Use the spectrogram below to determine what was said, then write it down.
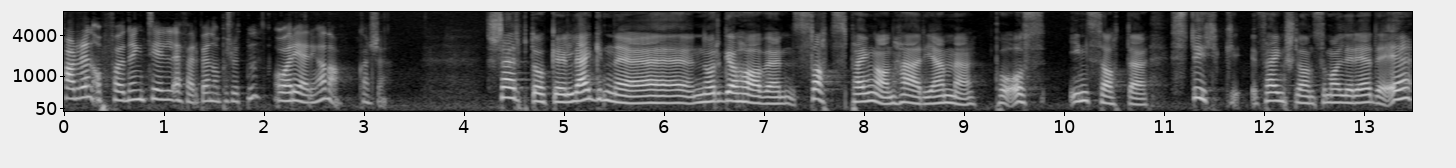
Har dere en oppfordring til Frp nå på slutten? Og regjeringa, da, kanskje? Skjerp dere, legg ned Norgehaven, sats pengene her hjemme på oss innsatte. Styrk fengslene som allerede er,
